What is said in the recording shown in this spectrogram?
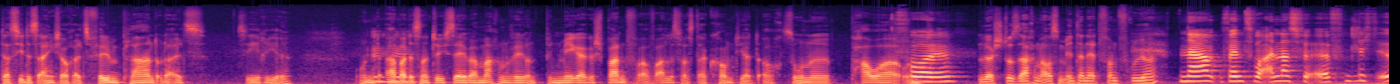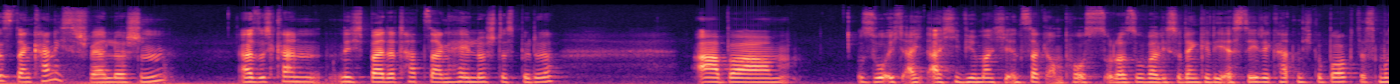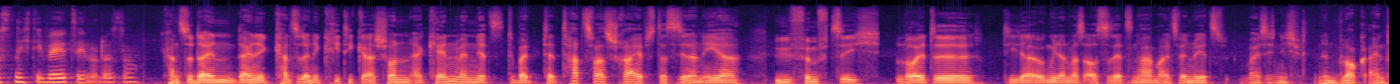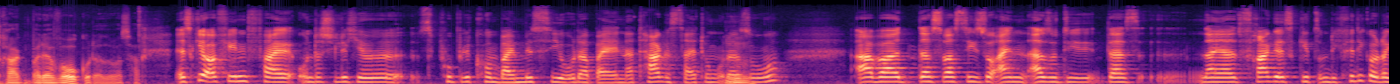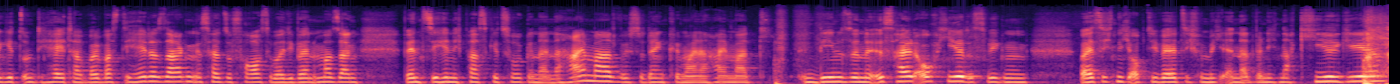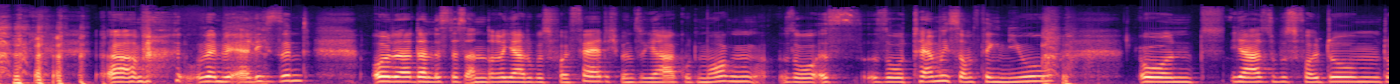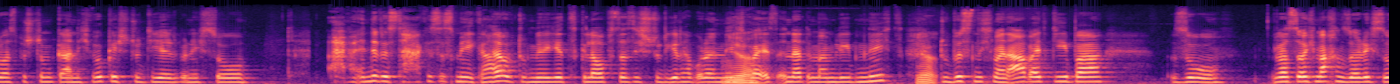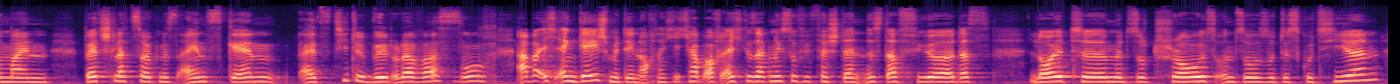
dass sie das eigentlich auch als Film plant oder als Serie. Und mhm. aber das natürlich selber machen will und bin mega gespannt auf alles, was da kommt. Die hat auch so eine Power. Voll. Und löscht du Sachen aus dem Internet von früher? Na, wenn es woanders veröffentlicht ist, dann kann ich es schwer löschen. Also ich kann nicht bei der Tat sagen, hey, lösch das bitte. Aber so, ich archiviere manche Instagram-Posts oder so, weil ich so denke, die Ästhetik hat nicht geborgt, das muss nicht die Welt sehen oder so. Kannst du, dein, deine, kannst du deine Kritiker schon erkennen, wenn jetzt du bei der Taz was schreibst, das ist ja dann eher Ü50 Leute, die da irgendwie dann was auszusetzen haben, als wenn du jetzt, weiß ich nicht, einen Blog-Eintrag bei der Vogue oder sowas hast. Es gibt auf jeden Fall unterschiedliches Publikum bei Missy oder bei einer Tageszeitung oder mhm. so. Aber das, was sie so ein, also die, das, naja, Frage ist, geht es um die Kritiker oder geht es um die Hater? Weil was die Hater sagen, ist halt so voraussehbar. Die werden immer sagen, wenn es dir hier nicht passt, geh zurück in deine Heimat, wo ich so denke, meine Heimat in dem Sinne ist halt auch hier. Deswegen weiß ich nicht, ob die Welt sich für mich ändert, wenn ich nach Kiel gehe. ähm, wenn wir ehrlich sind. Oder dann ist das andere, ja, du bist voll fett. Ich bin so, ja, guten Morgen. So ist so, tell me something new. Und ja, du bist voll dumm. Du hast bestimmt gar nicht wirklich studiert. Bin ich so, am Ende des Tages ist mir egal, ob du mir jetzt glaubst, dass ich studiert habe oder nicht, ja. weil es ändert in meinem Leben nichts. Ja. Du bist nicht mein Arbeitgeber. So was soll ich machen? Soll ich so mein Bachelorzeugnis einscannen als Titelbild oder was? So. Aber ich engage mit denen auch nicht. Ich habe auch ehrlich gesagt nicht so viel Verständnis dafür, dass Leute mit so Trolls und so so diskutieren,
